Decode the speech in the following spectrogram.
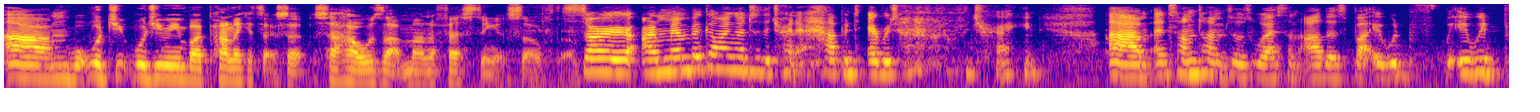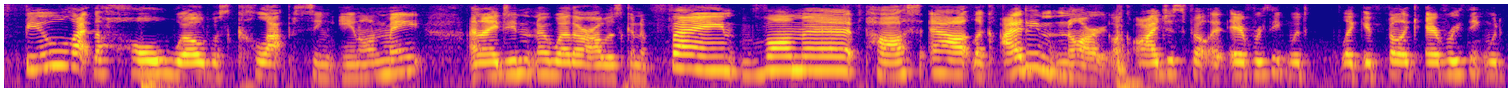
Um, what would you What do you mean by panic attacks? So, so how was that manifesting itself? Then? So I remember going onto the train. It happened every time I went on the train, um, and sometimes it was worse than others. But it would it would feel like the whole world was collapsing in on me, and I didn't know whether I was going to faint, vomit, pass out. Like I didn't know. Like I just felt like everything would like it felt like everything would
